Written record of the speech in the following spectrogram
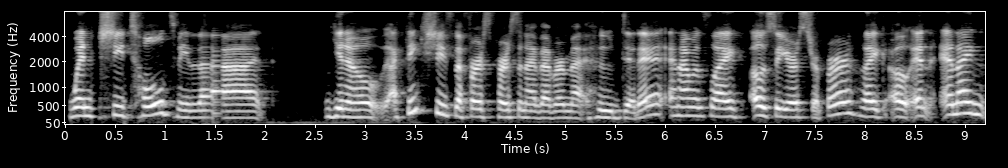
when she told me that, you know, I think she's the first person I've ever met who did it. And I was like, oh, so you're a stripper? Like, oh, and, and I,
